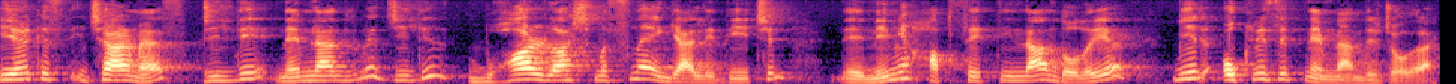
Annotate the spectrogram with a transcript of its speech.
hyaluronik asit içermez. Cildi nemlendirmez. Cildin buharlaşmasını engellediği için e, nemi hapsettiğinden dolayı bir oklüzif nemlendirici olarak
